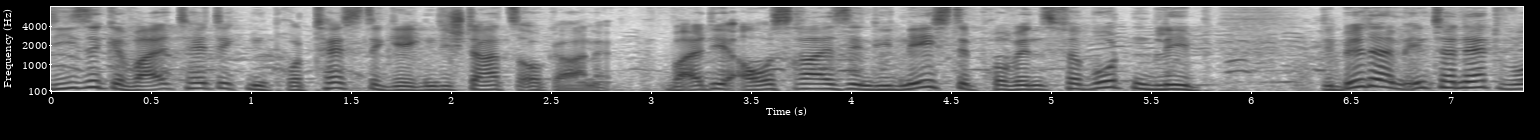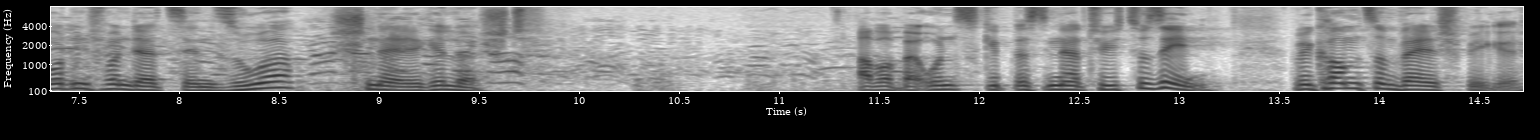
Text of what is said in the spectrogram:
diese gewalttätigen Proteste gegen die Staatsorgane, weil die Ausreise in die nächste Provinz verboten blieb. Die Bilder im Internet wurden von der Zensur schnell gelöscht. Aber bei uns gibt es sie natürlich zu sehen. Willkommen zum Weltspiegel.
